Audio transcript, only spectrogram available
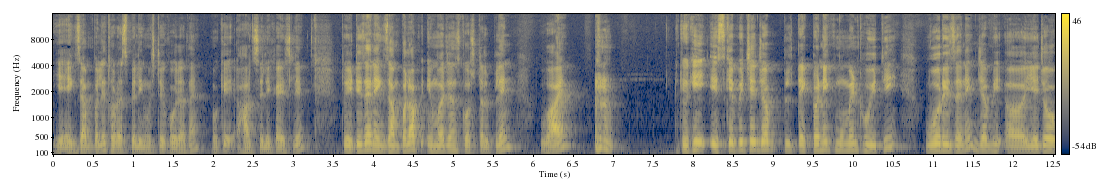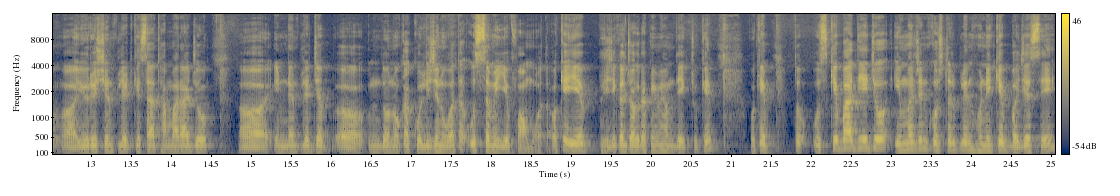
ये एग्ज़ाम्पल है, थोड़ा स्पेलिंग मिस्टेक हो जाता है ओके हाथ से लिखा है इसलिए। तो it is an example of emergence coastal plain why क्योंकि इसके पीछे जब टेक्टोनिक मूवमेंट हुई थी, वो रीज़न है। जब ये जो यूरेशियन प्लेट के साथ हमारा जो इंडियन प्लेट जब उन दोनों का कोलिजन हुआ था, उस समय ये फॉर्म हुआ था ओके ये फ़िज़िकल जोग्राफी में हम देख चुके ओके तो उसके बाद ये जो इमरजेंट कोस्टल प्लेन होने के वजह से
